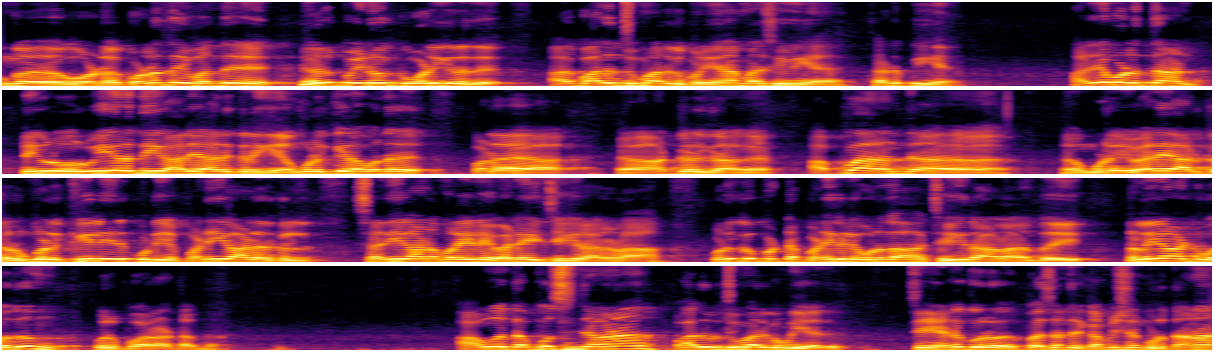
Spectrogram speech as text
உங்கள் உங்களோட குழந்தை வந்து நெருப்பை நோக்கி ஓடுகிறது. அதை பார்த்து சும்மா இருக்க போறீங்க. என்ன செய்வீங்க? தடுப்பீங்க. அதே போல தான் நீங்கள் ஒரு உயர் அதிகாரியாக இருக்கிறீங்க. உங்களுக்கு கீழே வந்து பல ஆட்கள் இருக்கிறாங்க. அப்போ அந்த உங்களுடைய வேலையாட்கள் உங்களுக்கு கீழே இருக்கக்கூடிய பணியாளர்கள் சரியான முறையில் வேலையை செய்கிறார்களா? கொடுக்கப்பட்ட பணிகளை ஒழுங்காக செய்கிறார்களா என்பதை நிலைநாட்டுவதும் ஒரு போராட்டம் தான். அவங்க தப்பு செஞ்சாங்கன்னா பார்த்துட்டு சும்மா இருக்க முடியாது. சரி எனக்கு ஒரு பர்சன்டேஜ் கமிஷன் கொடுத்தானா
